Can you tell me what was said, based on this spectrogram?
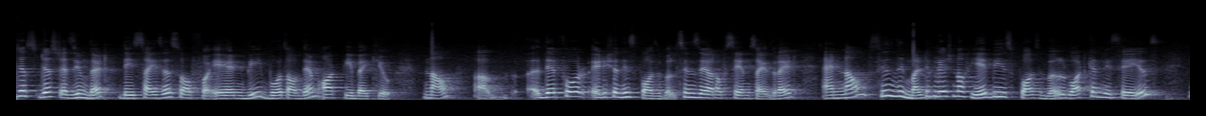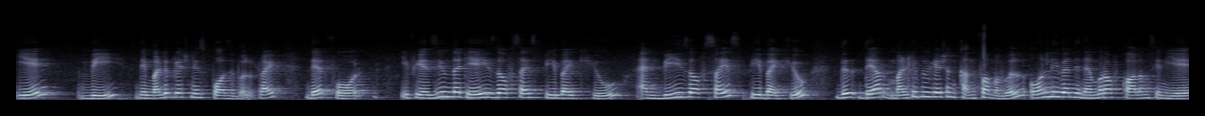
Just just assume that the sizes of a and b both of them are p by q. Now uh, therefore addition is possible since they are of same size right? And now since the multiplication of ab is possible what can we say is a b the multiplication is possible right? Therefore if we assume that a is of size p by q and b is of size p by q they are multiplication conformable only when the number of columns in A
